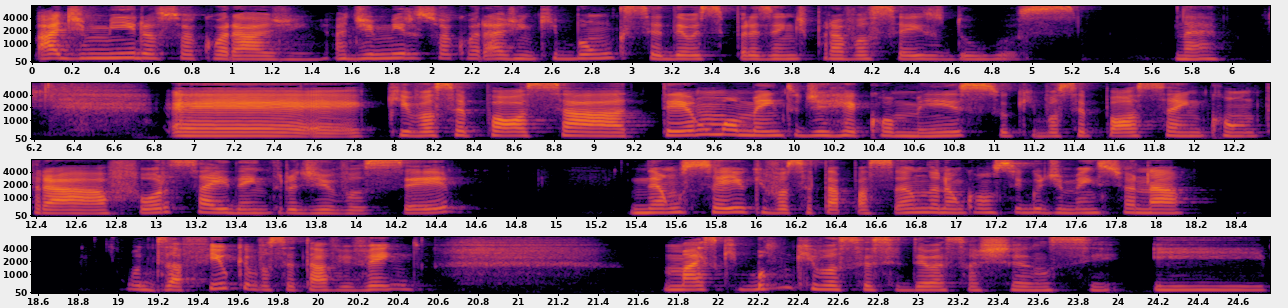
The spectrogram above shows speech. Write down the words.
admiro a sua coragem. Admiro a sua coragem. Que bom que você deu esse presente para vocês duas, né? É, que você possa ter um momento de recomeço, que você possa encontrar força aí dentro de você. Não sei o que você está passando, não consigo dimensionar o desafio que você está vivendo, mas que bom que você se deu essa chance e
